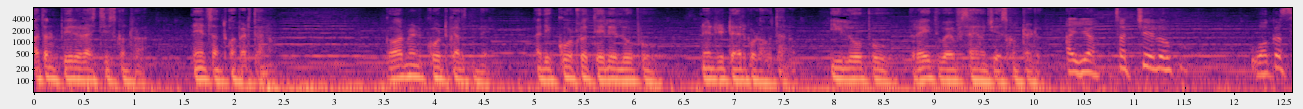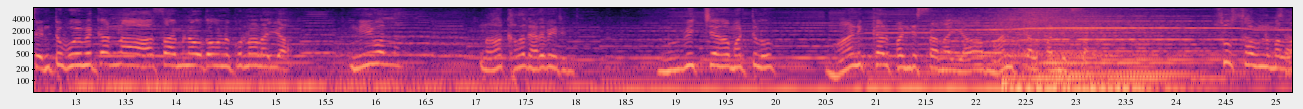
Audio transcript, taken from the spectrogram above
అతని పేరు రాసి తీసుకునిరా నేను సంతకం పెడతాను. గవర్నమెంట్ కోర్టుకు వెళ్తుంది. అది కోర్టులో తేలే లోపు నేను రిటైర్ కూడా అవుతాను. ఈ లోపు రైతు వ్యవసాయం చేసుకుంటాడు. అయ్యా చచ్చేలోపు ఒక సెంటు భూమి కన్నా ఆసామిని అవుదాం అనుకున్నానయ్యా. నీ వల్ల నా కళ నెరవేరింది. నువ్విచ్చే ఆ మట్టిలో మాణిక్యాలు పండిస్తానయ్యా మాణిక్యాలు పండిస్తా. చూస్తా ఉండు మళ్ళా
